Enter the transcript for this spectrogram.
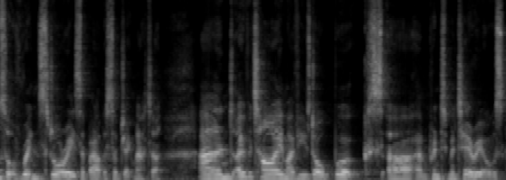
sort of written stories about the subject matter. And over time, I've used old books uh, and printed materials.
